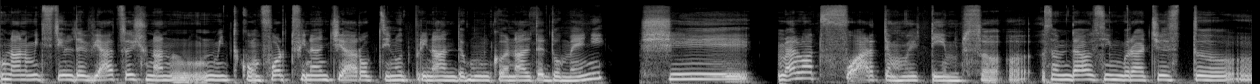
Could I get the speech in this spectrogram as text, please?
un anumit stil de viață și un anumit confort financiar obținut prin ani de muncă în alte domenii și mi-a luat foarte mult timp să, uh, să-mi dau singur acest uh,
